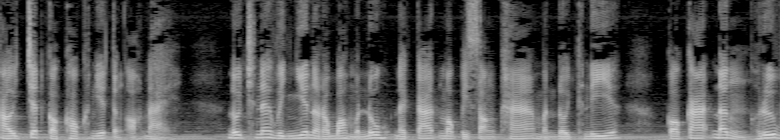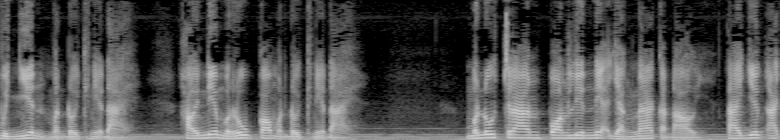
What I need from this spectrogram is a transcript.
ហើយចិត្តក៏ខុសគ្នាទាំងអស់ដែរដូច្នេះវិញ្ញាណរបស់មនុស្សដែលកើតមកពីសង្ខារមិនដូចគ្នាក៏ការដឹងឬវិញ្ញាណមិនដូចគ្នាដែរ ហើយនាមរូបក៏មិនដូចគ្នាដែរមនុស្សច្រើនពាន់លានអ្នកយ៉ាងណាក៏ដោយតែយើងអាច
